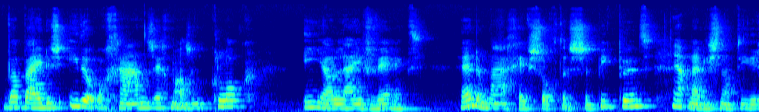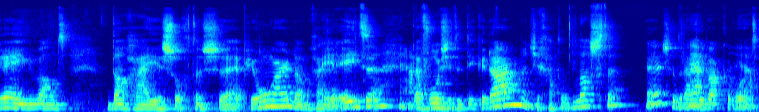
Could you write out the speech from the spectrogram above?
Waarbij dus ieder orgaan zeg maar als een klok in jouw lijf werkt. Hè, de maag geeft 's ochtends een piekpunt. Ja. Nou, die snapt iedereen, want dan ga je 's ochtends, eh, heb je honger, dan ga je eten. Ja. Daarvoor zit de dikke darm, want je gaat ontlasten. Hè? Zodra Ja, je wakker wordt,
